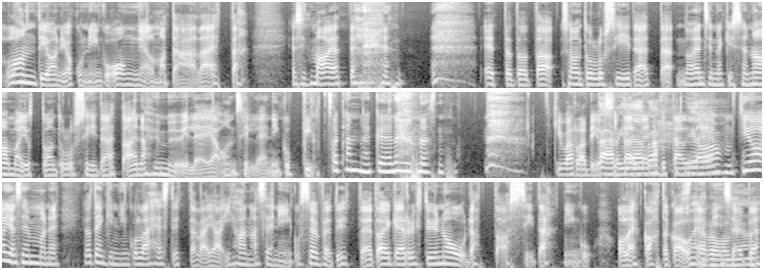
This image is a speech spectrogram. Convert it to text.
lanti on joku niinku ongelma täällä. Että, ja sitten mä ajattelen, että tota, se on tullut siitä, että no ensinnäkin se naamajuttu on tullut siitä, että aina hymyilee ja on silleen niin kuin pirtsakan näköinen. Kiva radiossa tälleen, niin tälleen. Joo. Mut joo, ja semmoinen jotenkin niin kuin lähestyttävä ja ihana se niin kuin söpötyttö, että oikein ryhtyy noudattaa sitä, niin kuin ole kahta kauheammin söpö.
